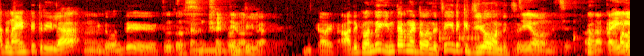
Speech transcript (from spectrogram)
அது நைன்டி த்ரீல. இது வந்து டூ தௌசண்ட் 2021 டுவெண்ட்டில கரெக்ட் அதுக்கு வந்து இன்டர்நெட் வந்துச்சு இதுக்கு ஜியோ வந்துச்சு. ஜியோ வந்துச்சு. கையில்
